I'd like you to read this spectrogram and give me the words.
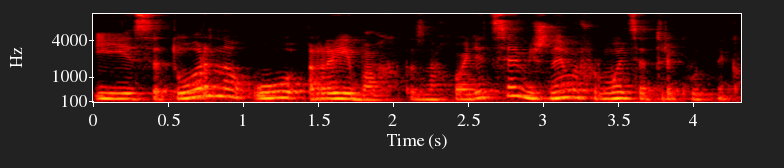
і Сатурн у рибах знаходяться, між ними формується трикутник.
